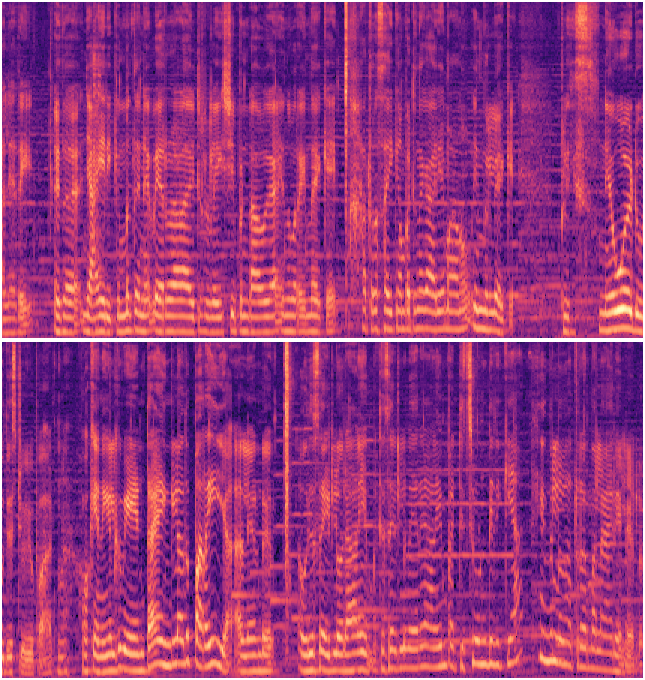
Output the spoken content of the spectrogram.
അല്ലാതെ ഇത് ഞാൻ ഇരിക്കുമ്പോൾ തന്നെ വേറൊരാളായിട്ട് റിലേഷൻഷിപ്പ് ഉണ്ടാവുക എന്ന് പറയുന്നതൊക്കെ അത്ര സഹിക്കാൻ പറ്റുന്ന കാര്യമാണോ എന്നുള്ളതൊക്കെ. Please never do this to you partner okay നിങ്ങൾക്ക് വേണ്ട എങ്കിൽ അത് പറയുക. അല്ലാണ്ട് ഒരു സൈഡിൽ ഒരാളെയും മറ്റേ സൈഡിൽ വേറെ ആളെയും പറ്റിച്ചുകൊണ്ടിരിക്കുക എന്നുള്ളത് അത്ര നല്ല കാര്യമല്ലല്ലോ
